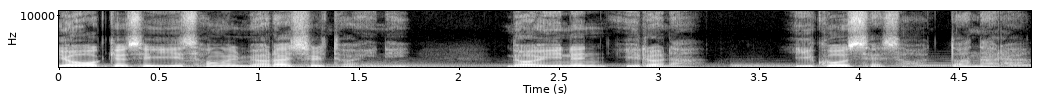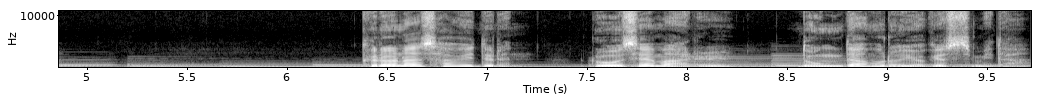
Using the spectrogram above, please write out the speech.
여호와께서 이 성을 멸하실 터이니 너희는 일어나 이곳에서 떠나라. 그러나 사위들은 롯의 말을 농담으로 여겼습니다.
